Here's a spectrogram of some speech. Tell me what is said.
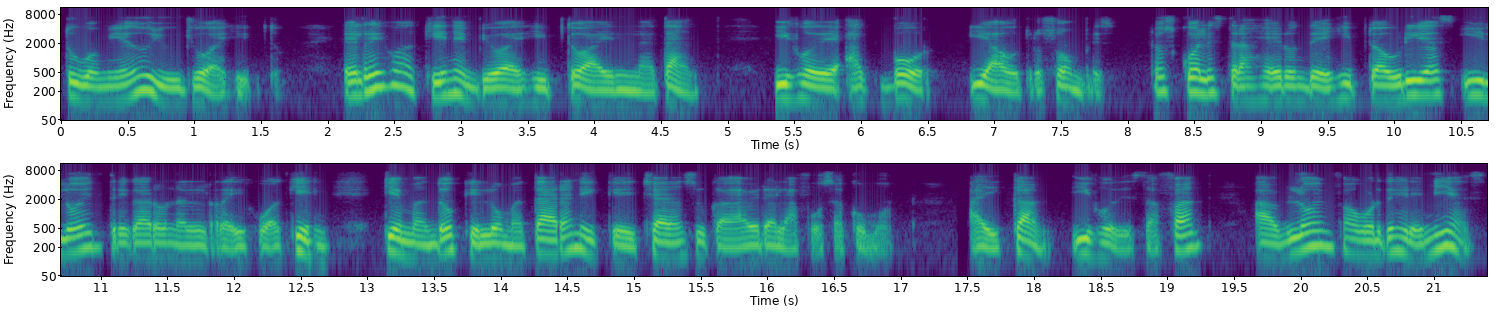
tuvo miedo y huyó a Egipto. El rey Joaquín envió a Egipto a Elnatán, hijo de Akbor, y a otros hombres, los cuales trajeron de Egipto a Urías y lo entregaron al rey Joaquín, quien mandó que lo mataran y que echaran su cadáver a la fosa común. Aicam, hijo de Safán, habló en favor de Jeremías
